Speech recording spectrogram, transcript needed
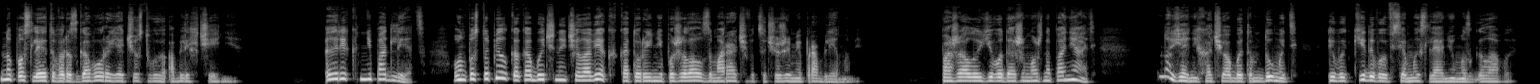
но после этого разговора я чувствую облегчение. Эрик не подлец. Он поступил как обычный человек, который не пожелал заморачиваться чужими проблемами. Пожалуй, его даже можно понять, но я не хочу об этом думать и выкидываю все мысли о нем из головы.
